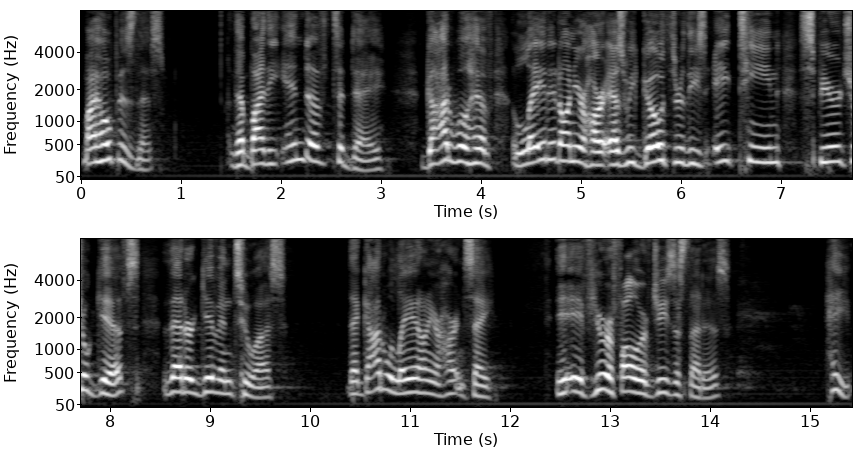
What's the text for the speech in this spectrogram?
My hope is this that by the end of today, God will have laid it on your heart as we go through these 18 spiritual gifts that are given to us, that God will lay it on your heart and say, if you're a follower of Jesus, that is, hey,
